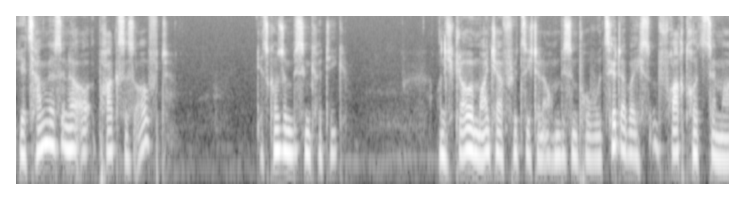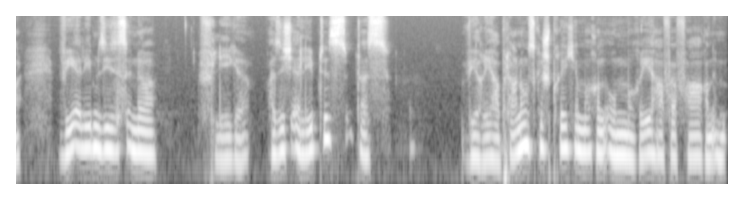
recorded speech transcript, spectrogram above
Jetzt haben wir es in der Praxis oft. Jetzt kommt so ein bisschen Kritik. Und ich glaube, mancher fühlt sich dann auch ein bisschen provoziert, aber ich frage trotzdem mal, wie erleben Sie es in der Pflege? Also ich erlebe es, dass wir Reha-Planungsgespräche machen, um Reha-Verfahren im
